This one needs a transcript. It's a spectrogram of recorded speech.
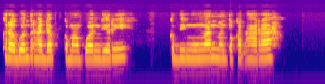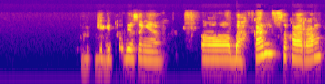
keraguan terhadap kemampuan diri, kebingungan menentukan arah, kayak gitu biasanya. Eh, bahkan sekarang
